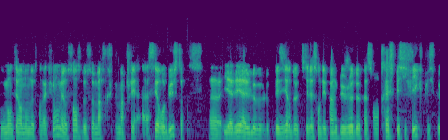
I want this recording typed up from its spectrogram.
augmenté en nombre de transactions, mais au sens de ce marché assez robuste, euh, IAD a eu le, plaisir de tirer son épingle du jeu de façon très spécifique, puisque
